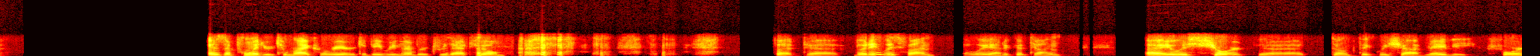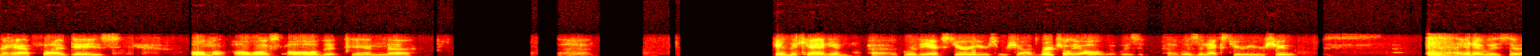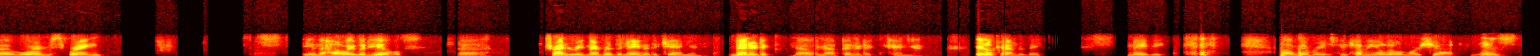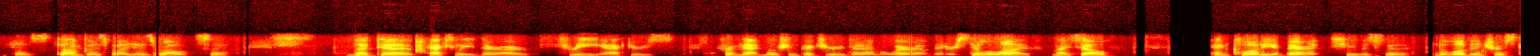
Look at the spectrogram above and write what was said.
as a pointer to my career to be remembered for that film. but uh, but it was fun. We had a good time. Uh, it was short. Uh, don't think we shot maybe four and a half, five days. Almost, almost all of it in uh, uh, in the canyon uh, where the exteriors were shot. Virtually all of it was uh, was an exterior shoot, and it was a warm spring in the Hollywood Hills. Uh, trying to remember the name of the canyon. Benedict? No, not Benedict Canyon. It'll come to me maybe. My memory is becoming a little more shot as as time goes by as well. So, but uh, actually, there are three actors from that motion picture that I'm aware of that are still alive. Myself and Claudia Barrett. She was the the love interest,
